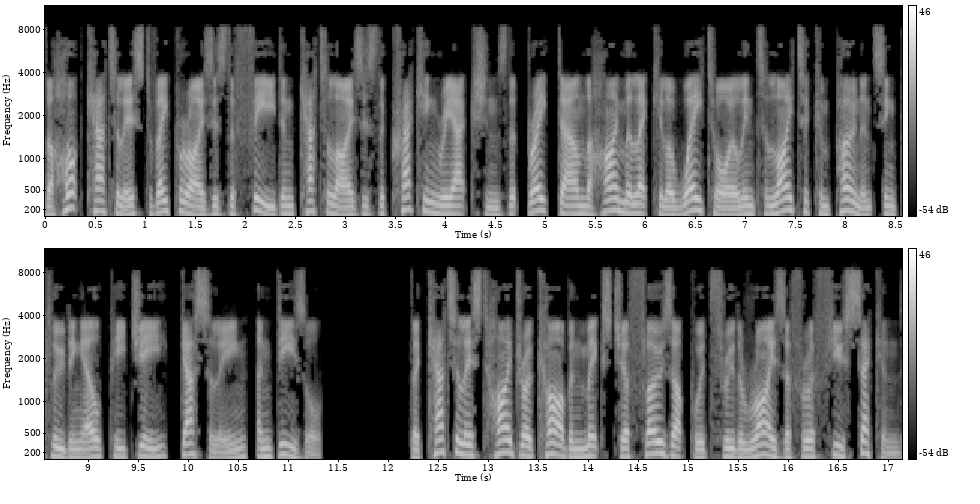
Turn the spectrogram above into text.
The hot catalyst vaporizes the feed and catalyzes the cracking reactions that break down the high molecular weight oil into lighter components including LPG, gasoline, and diesel. The catalyst hydrocarbon mixture flows upward through the riser for a few seconds,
